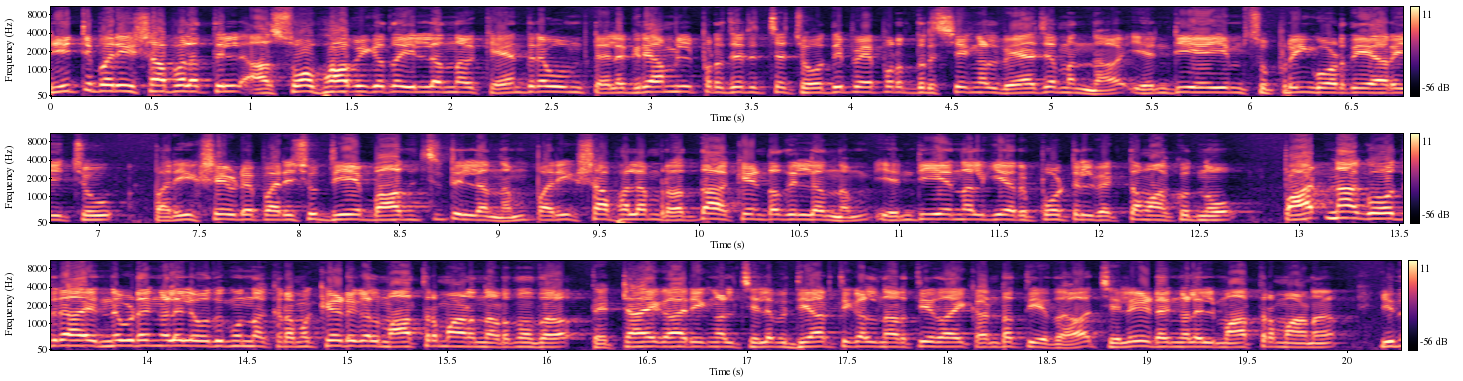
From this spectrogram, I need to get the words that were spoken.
നീറ്റ് പരീക്ഷാഫലത്തിൽ അസ്വാഭാവികതയില്ലെന്ന് കേന്ദ്രവും ടെലഗ്രാമിൽ പ്രചരിച്ച ചോദ്യപേപ്പർ ദൃശ്യങ്ങൾ വ്യാജമെന്ന് എൻ ഡി എയും സുപ്രീം കോടതിയെ അറിയിച്ചു. പരീക്ഷയുടെ പരിശുദ്ധിയെ ബാധിച്ചിട്ടില്ലെന്നും പരീക്ഷാഫലം റദ്ദാക്കേണ്ടതില്ലെന്നും എൻ ഡി എ നൽകിയ റിപ്പോർട്ടിൽ വ്യക്തമാക്കുന്നു. പാട്ന ഗോദ്ര എന്നിവിടങ്ങളിൽ ഒതുങ്ങുന്ന ക്രമക്കേടുകൾ മാത്രമാണ് നടന്നത്. തെറ്റായ കാര്യങ്ങൾ ചില വിദ്യാർത്ഥികൾ നടത്തിയതായി കണ്ടെത്തിയത് ചിലയിടങ്ങളിൽ മാത്രമാണ്. ഇത്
